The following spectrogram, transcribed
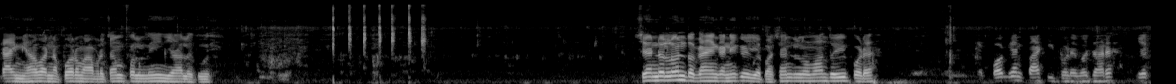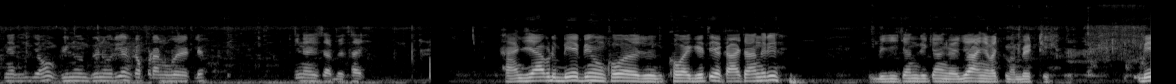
કાયમી હવાના પરમાં આપણે ચંપલ નહીં જ હાલત હોય. સેન્ડલ હોય ને તો કાંઈ કાંઈ નીકળી જાય, પણ સેન્ડલનો વાંધો એ પડે. પગે એને પાકી પડે વધારે. એક ને એક જગ્યાએ હું ભીનું ભીનું રહે ને કપડાનું હોય એટલે એના હિસાબે થાય. હાજી આપણી બે ભીહું ખોવાઈ ખોવાઈ ગઈ હતી, એક આ ચાંદરી, બીજી ચાંદરી ક્યાં ગઈ? જો અહીંયા વચમાં બેઠી. બે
